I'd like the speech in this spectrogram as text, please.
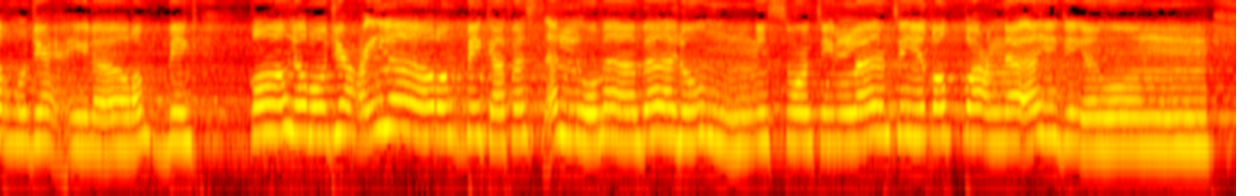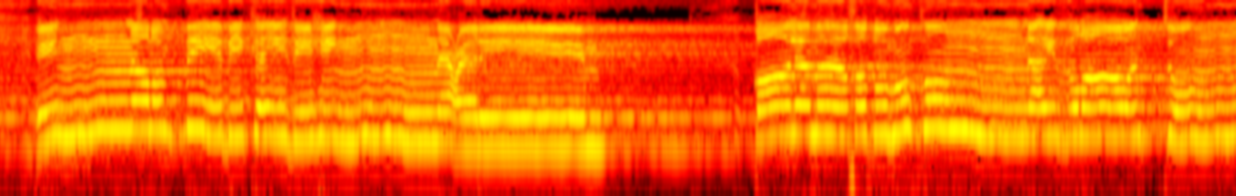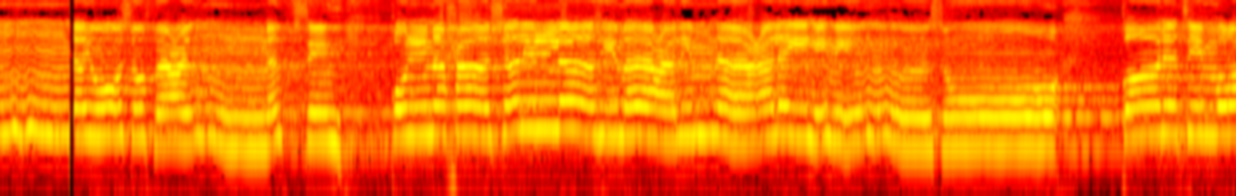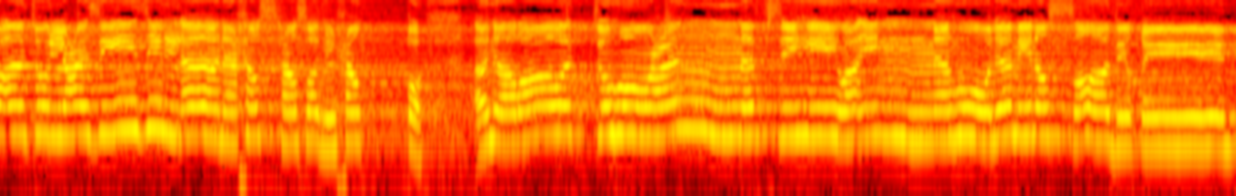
ارجع إلى ربك. قال ارجع إلى ربك فاسأله ما بال النسوة اللاتي قطعن أيديهن. إن ربي بكيدهن عليم. قال ما خطبكن إذ راوتن يوسف عن نفسه؟ حاش لله ما علمنا عليه من سوء. قالت امرأة العزيز الآن حصحص الحق. أنا راودته عن نفسه وإنه لمن الصادقين.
